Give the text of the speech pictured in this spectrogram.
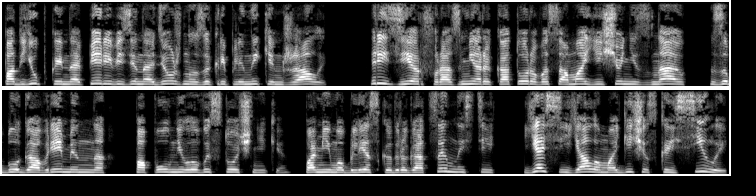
Под юбкой на перевязи надежно закреплены кинжалы. Резерв, размеры которого сама еще не знаю, заблаговременно пополнила в источнике. Помимо блеска драгоценностей, я сияла магической силой,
